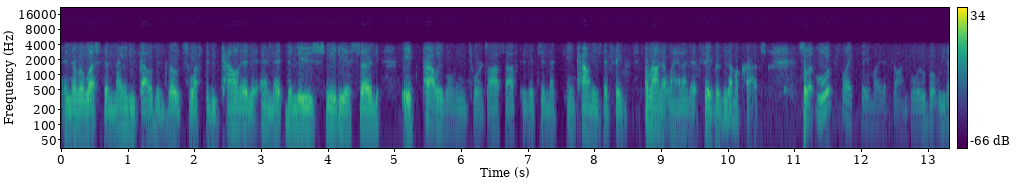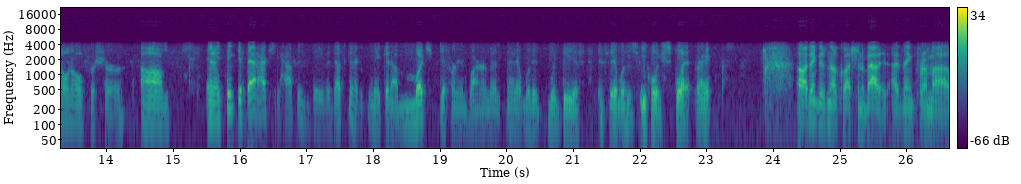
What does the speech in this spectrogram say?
and there were less than 90,000 votes left to be counted. And that the news media said it probably will lean towards Ossoff because it's in the in counties that favor around Atlanta that favor the Democrats. So it looks like they might have gone blue, but we don't know for sure. Um, and I think if that actually happens, David, that's going to make it a much different environment than it would would be if if it was equally split, right? Oh, I think there's no question about it. I think from a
